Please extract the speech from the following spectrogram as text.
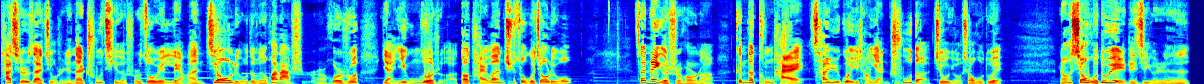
他其实，在九十年代初期的时候，作为两岸交流的文化大使，或者说演艺工作者，到台湾去做过交流。在那个时候呢，跟他同台参与过一场演出的就有小虎队。然后，小虎队这几个人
